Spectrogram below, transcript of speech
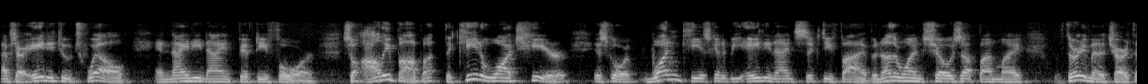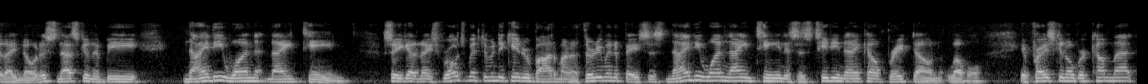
I'm sorry, 82.12 and 99.54. So Alibaba, the key to watch here is going, one key is going to be 89.65. Another one shows up on my 30 minute chart that I noticed, and that's going to be 91.19. So you got a nice Rhodes Momentum Indicator bottom on a 30 minute basis. 91.19 is his TD9 count breakdown level. If price can overcome that,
